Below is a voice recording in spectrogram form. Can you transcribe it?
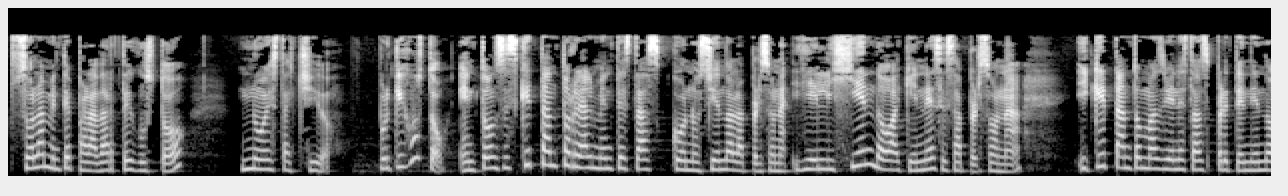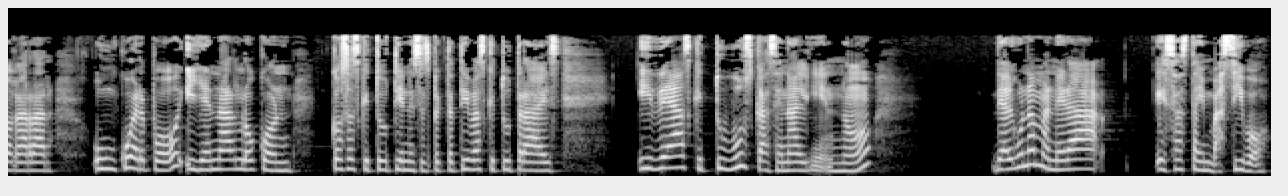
solamente para darte gusto no está chido. Porque justo, entonces, ¿qué tanto realmente estás conociendo a la persona y eligiendo a quién es esa persona y qué tanto más bien estás pretendiendo agarrar un cuerpo y llenarlo con cosas que tú tienes, expectativas que tú traes, ideas que tú buscas en alguien, ¿no? De alguna manera es hasta invasivo,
